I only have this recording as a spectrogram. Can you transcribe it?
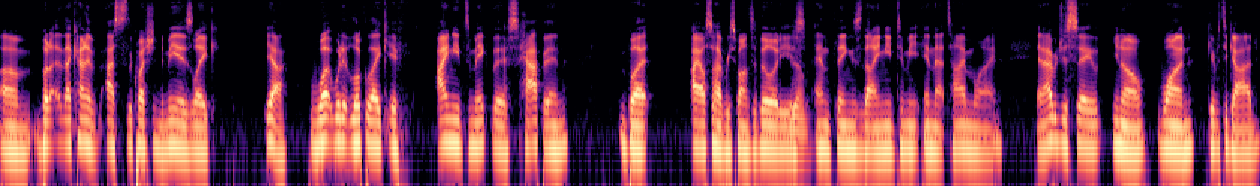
Um, but that kind of asks the question to me is like, yeah, what would it look like if I need to make this happen, but I also have responsibilities Yeah. and things that I need to meet in that timeline? And I would just say, you know, one, give it to God.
